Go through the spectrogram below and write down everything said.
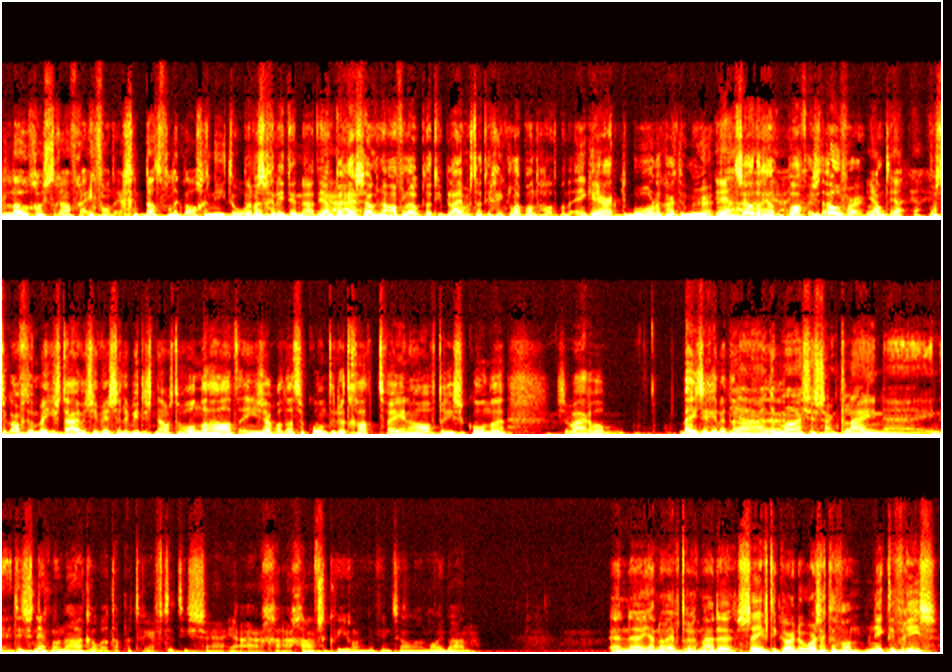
de logo's eraf gaan. Ik vond echt, dat vond ik wel genieten hoor. Dat was genieten inderdaad. Ja, Perez ook na afloop dat hij blij was dat hij geen klapband had. Want één keer Ja. raakte hij behoorlijk hard de muur. En hetzelfde geldt, ja. baf, is het over. Want het was natuurlijk af en toe een beetje stuivertje wisselen wie de snelste ronde had. En je zag wel dat ze continu het gat, 2,5, 3 seconden. Ze waren wel bezig inderdaad. Ja, de marges zijn klein. eh, in, het is net Monaco wat dat betreft. Het is eh, ja, ga, gaaf circuit hoor. Ik vind het wel een mooie baan. En eh, ja, nog even terug naar de safety car. De oorzaak daarvan, Nick de Vries.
